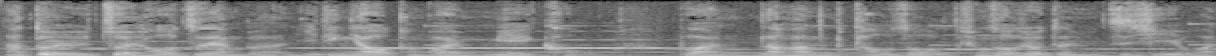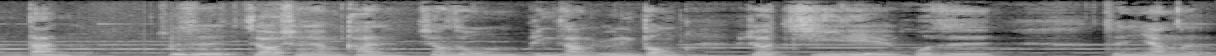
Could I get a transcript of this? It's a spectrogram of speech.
那对于最后这两个人，一定要赶快灭口。不然让他们逃走，凶手就等于自己也完蛋了。就是只要想想看，像是我们平常运动比较激烈，或是怎样的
